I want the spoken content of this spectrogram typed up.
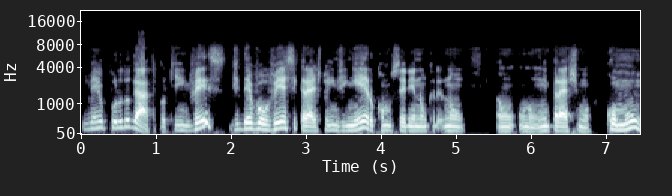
vem o pulo do gato, porque em vez de devolver esse crédito em dinheiro, como seria num, num um, um empréstimo comum,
